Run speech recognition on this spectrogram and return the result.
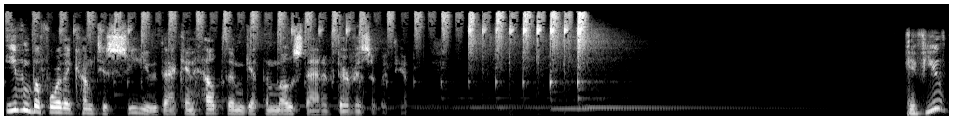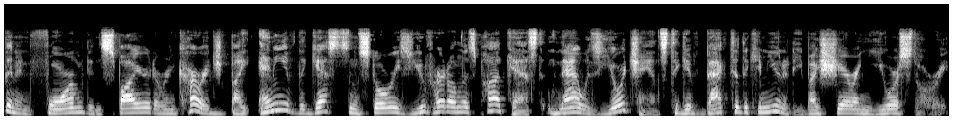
even before they come to see you that can help them get the most out of their visit with you? If you've been informed, inspired, or encouraged by any of the guests and stories you've heard on this podcast, now is your chance to give back to the community by sharing your story.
